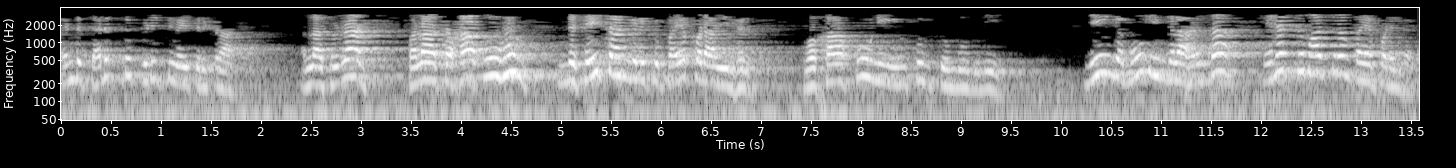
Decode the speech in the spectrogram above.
என்று தடுத்து பிடித்து வைத்திருக்கிறான் அல்லா சொல்றான் பலா சகாபூகும் இந்த செய்தான்களுக்கு பயப்படாதீர்கள். நீங்க மூமியங்களாக இருந்தா எனக்கு மாத்திரம் பயப்படுங்கள்.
